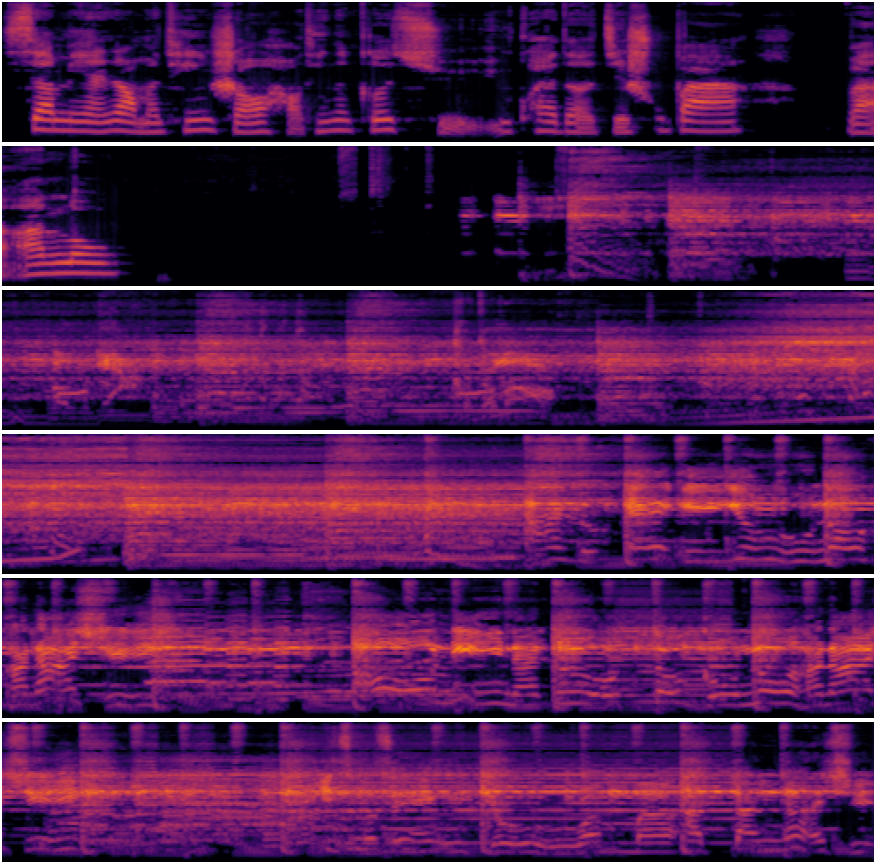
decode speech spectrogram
下面让我们听一首好听的歌曲，愉快的结束吧，晚安喽。話。青になる男の話。いつも選挙は待ったなし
